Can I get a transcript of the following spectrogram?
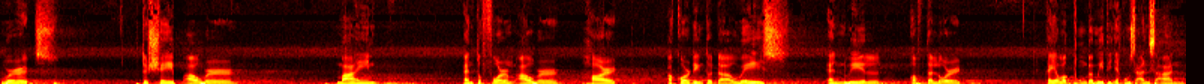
words, to shape our mind, and to form our heart according to the ways and will of the Lord. Kaya wag pong gamitin niya kung saan-saan.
